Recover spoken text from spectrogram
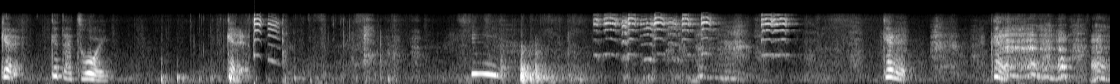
Get it. Get that toy. Get it. Get it. Get it. Get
